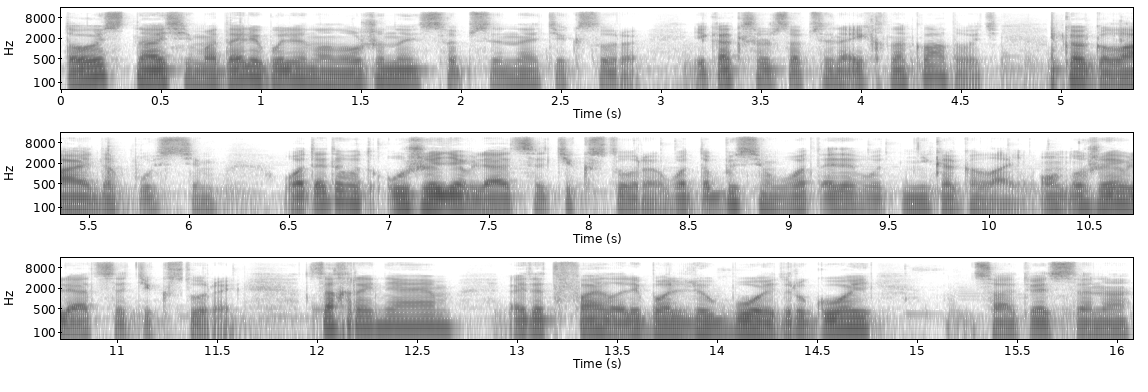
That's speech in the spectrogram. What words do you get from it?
То есть на эти модели были наложены собственные текстуры. И как, собственно, их накладывать? Никоглай, допустим. Вот это вот уже является текстурой. Вот, допустим, вот это вот Никоглай. Он уже является текстурой. Сохраняем этот файл, либо любой другой, соответственно.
